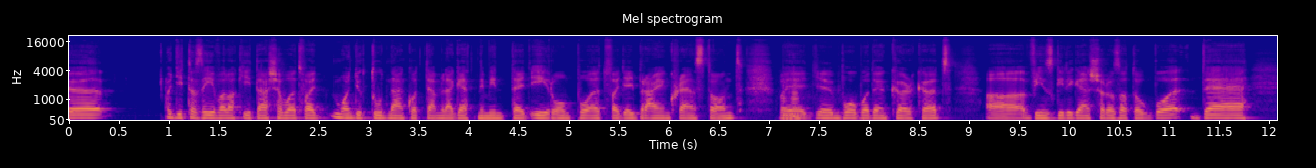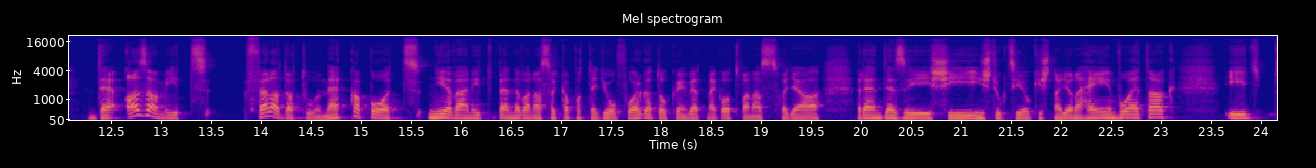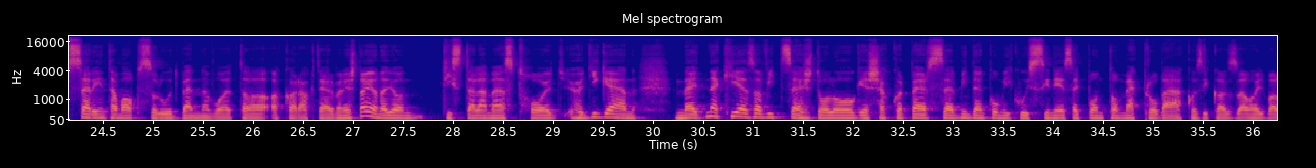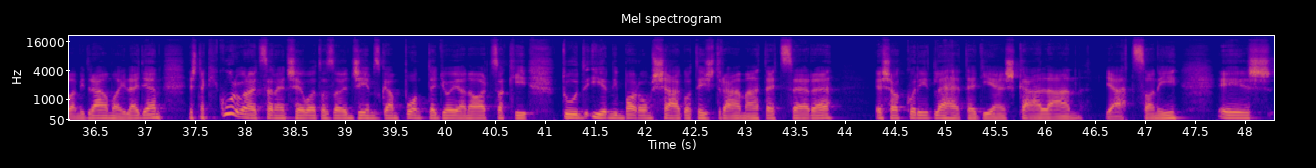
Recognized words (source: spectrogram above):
hogy itt az évalakítása volt, vagy mondjuk tudnánk ott emlegetni, mint egy Aaron Polt, vagy egy Brian Cranston-t, vagy uh-huh. egy Bob Odenkirk-öt a Vince Gilligan sorozatokból, de, de az, amit feladatul megkapott, nyilván itt benne van az, hogy kapott egy jó forgatókönyvet, meg ott van az, hogy a rendezési instrukciók is nagyon a helyén voltak, így szerintem abszolút benne volt a, a karakterben, és nagyon-nagyon tisztelem ezt, hogy, hogy igen, megy neki ez a vicces dolog, és akkor persze minden komikus színész egy ponton megpróbálkozik azzal, hogy valami drámai legyen, és neki kurva nagy szerencséje volt az, hogy James Gunn pont egy olyan arc, aki tud írni baromságot és drámát egyszerre, és akkor itt lehet egy ilyen skálán játszani, és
